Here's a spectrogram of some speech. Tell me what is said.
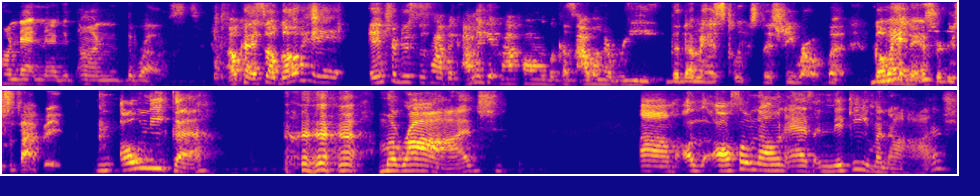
on that nugget on the roast. Okay, so go ahead, introduce the topic. I'm gonna get my phone because I want to read the dumbass tweets that she wrote. But go ahead and introduce the topic. Onika Maraj um, also known as Nicki Minaj,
